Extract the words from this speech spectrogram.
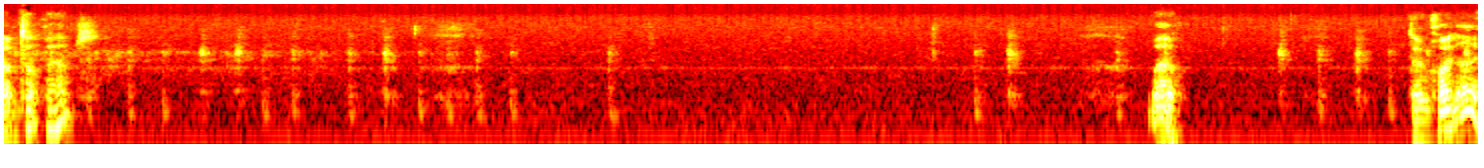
Up top, perhaps? Well, don't quite know.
